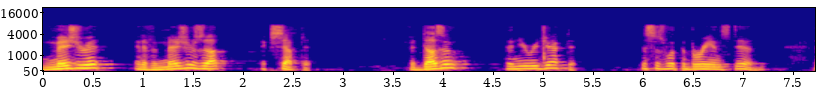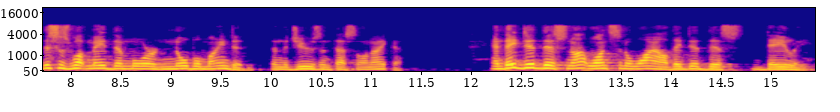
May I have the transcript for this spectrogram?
Measure it, and if it measures up, accept it. If it doesn't, then you reject it. This is what the Bereans did. This is what made them more noble-minded than the Jews in Thessalonica. And they did this not once in a while, they did this daily.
